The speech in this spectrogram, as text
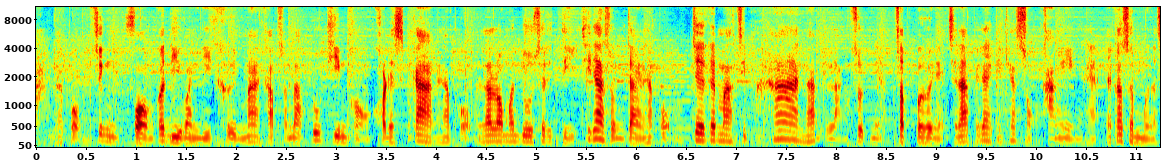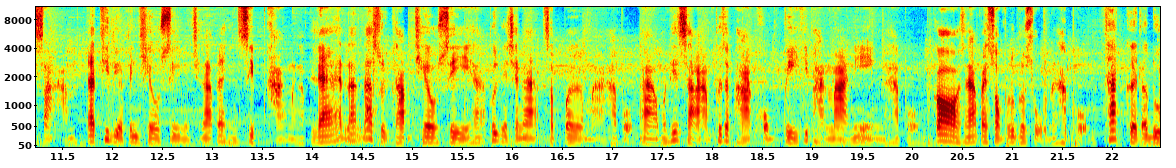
3 ครับผม ซึ่งฟอร์มก็ดีวันดีคืนมากครับสำหรับลูกทีมของคอเดสกานะครับผมแล้วเรามาดูสถิติที่น่าสนใจนะครับผมเจอกันมา 15 นัดหลังสุดเนี่ยสเปอร์เนี่ยชนะไปได้เพียงแค่ 2 ครั้งเองนะฮะแล้วก็เสมอ 3 และที่เหลือเป็นเชลซีเนี่ยชนะไปได้ถึง 10 ครั้งนะครับและล่าสุดครับเชลซีฮะเพิ่งจะชนะสเปอร์มาครับผมอ่าวันที่ 3 พฤษภาคมปีที่ผ่านมานี่เองนะครับผมก็ชนะไป2ประตูต่อศูนย์นะครับผมถ้าเกิดเราดู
